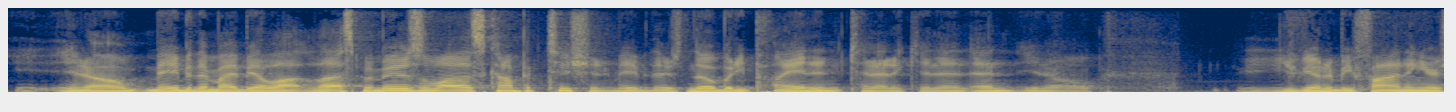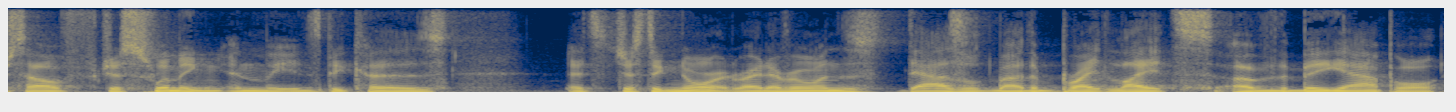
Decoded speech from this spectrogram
You know, maybe there might be a lot less, but maybe there's a lot less competition. Maybe there's nobody playing in Connecticut, and, and you know, you're going to be finding yourself just swimming in leads because it's just ignored, right? Everyone's dazzled by the bright lights of the Big Apple,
